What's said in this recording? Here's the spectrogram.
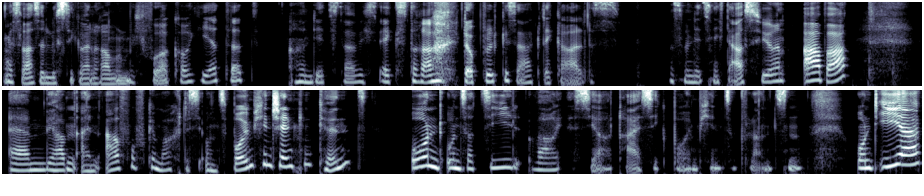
es war so lustig, weil Ramon mich vorkorrigiert hat. Und jetzt habe ich es extra doppelt gesagt. Egal, das muss man jetzt nicht ausführen. Aber ähm, wir haben einen Aufruf gemacht, dass ihr uns Bäumchen schenken könnt. Und unser Ziel war es ja, 30 Bäumchen zu pflanzen. Und ihr,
